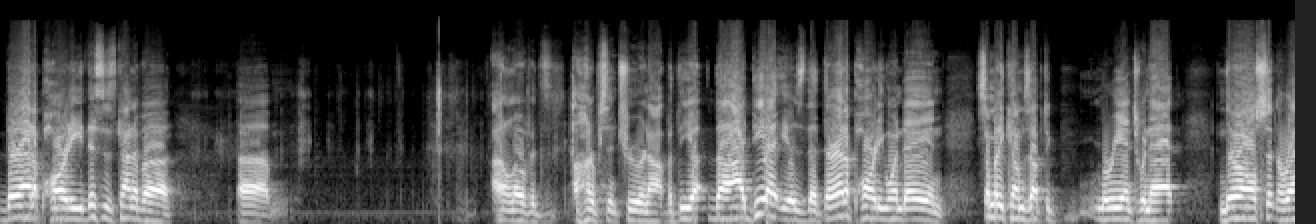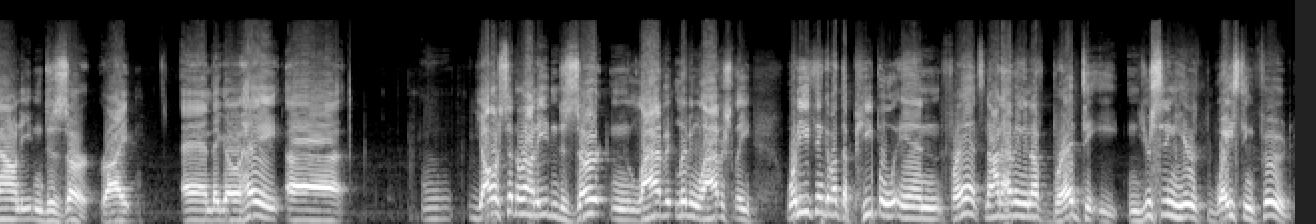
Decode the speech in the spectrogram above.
they're at a party. This is kind of a, um, I don't know if it's 100% true or not, but the, the idea is that they're at a party one day and somebody comes up to Marie Antoinette and they're all sitting around eating dessert, right? And they go, hey, uh, y'all are sitting around eating dessert and lav- living lavishly. What do you think about the people in France not having enough bread to eat? And you're sitting here wasting food.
